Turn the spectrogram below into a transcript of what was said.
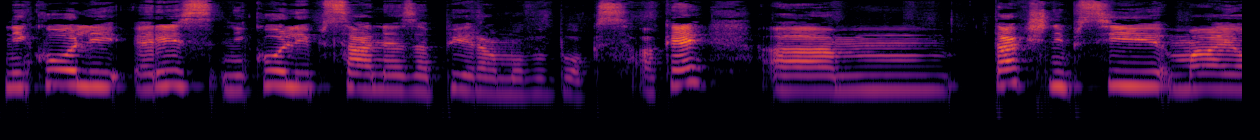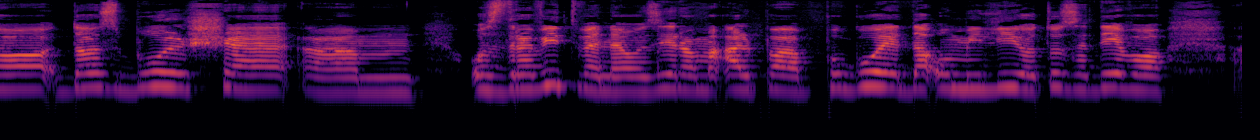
Nikoli, res, nikoli psa ne zapiramo v box. Okay? Um, takšni psi imajo dosti boljše um, ozdravitvene oziroma ali pa pogoje, da omilijo to zadevo, uh,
